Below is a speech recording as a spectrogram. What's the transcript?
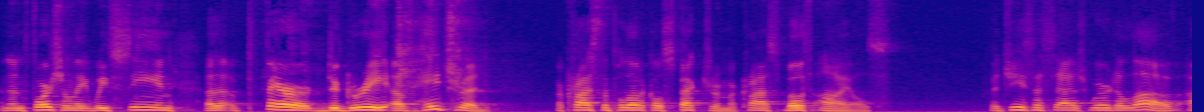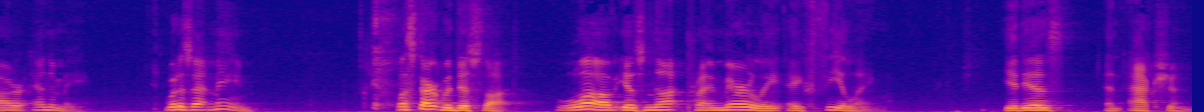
And unfortunately, we've seen a fair degree of hatred across the political spectrum, across both aisles. But Jesus says we're to love our enemy. What does that mean? Let's start with this thought love is not primarily a feeling, it is an action.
